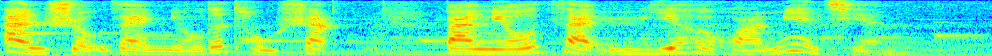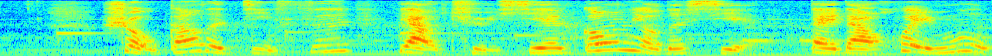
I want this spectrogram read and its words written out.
按手在牛的头上。把牛宰于耶和华面前，受膏的祭司要取些公牛的血带到会幕，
